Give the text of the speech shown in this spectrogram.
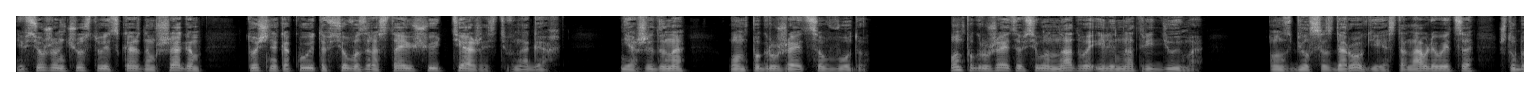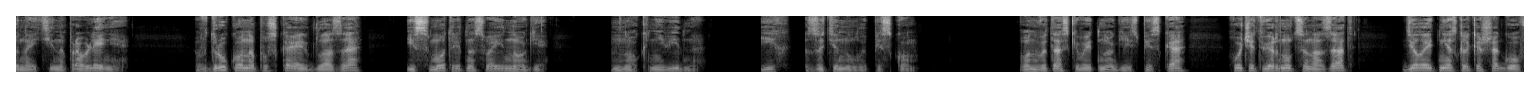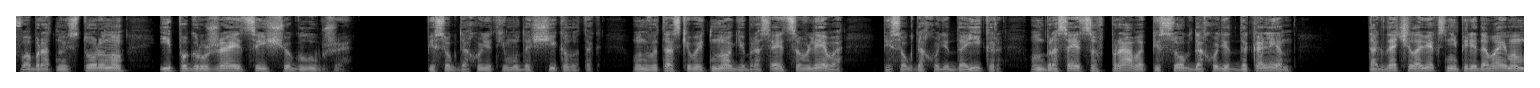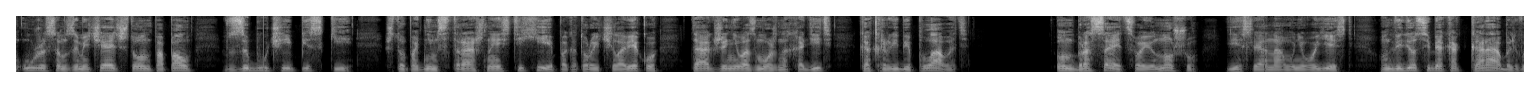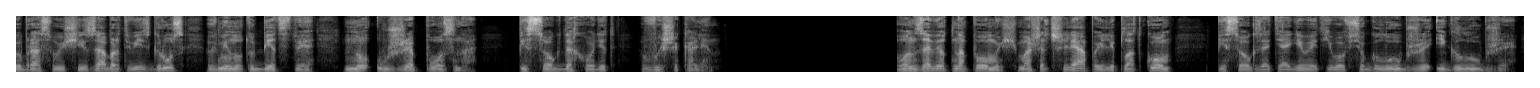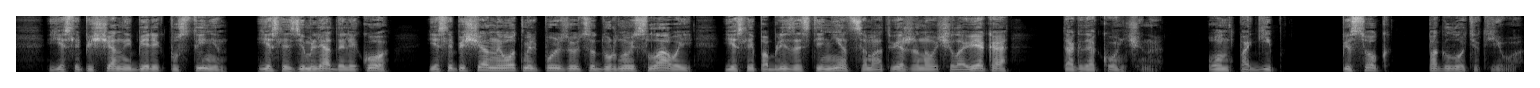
И все же он чувствует с каждым шагом точно какую-то все возрастающую тяжесть в ногах. Неожиданно он погружается в воду. Он погружается всего на два или на три дюйма. Он сбился с дороги и останавливается, чтобы найти направление. Вдруг он опускает глаза и смотрит на свои ноги. Ног не видно. Их затянуло песком. Он вытаскивает ноги из песка, хочет вернуться назад, делает несколько шагов в обратную сторону и погружается еще глубже. Песок доходит ему до щиколоток, он вытаскивает ноги, бросается влево, песок доходит до икр, он бросается вправо, песок доходит до колен. Тогда человек с непередаваемым ужасом замечает, что он попал в зыбучие пески, что под ним страшная стихия, по которой человеку так же невозможно ходить, как рыбе плавать. Он бросает свою ношу, если она у него есть. Он ведет себя как корабль, выбрасывающий за борт весь груз в минуту бедствия, но уже поздно. Песок доходит выше колен. Он зовет на помощь, машет шляпой или платком. Песок затягивает его все глубже и глубже. Если песчаный берег пустынен, если земля далеко, Если песчаный отмель пользуется дурной славой, если поблизости нет самоотверженного человека, тогда кончено. Он погиб. Песок поглотит его.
